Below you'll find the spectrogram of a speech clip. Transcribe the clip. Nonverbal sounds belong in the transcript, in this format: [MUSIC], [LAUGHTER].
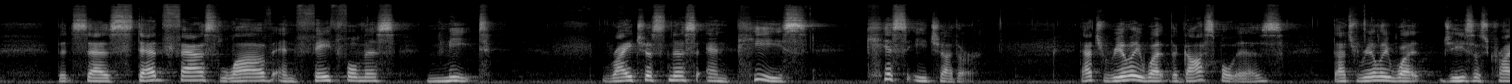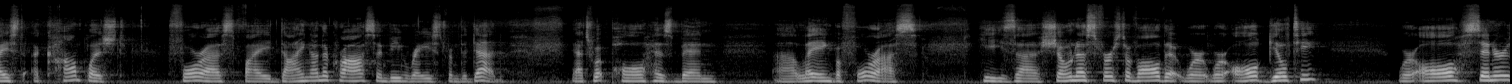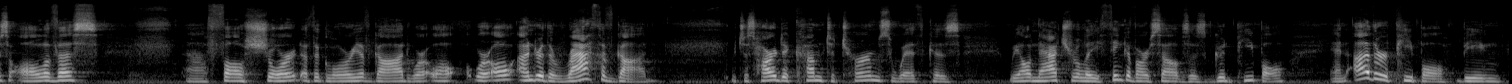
that says, Steadfast love and faithfulness meet, righteousness and peace kiss each other. That's really what the gospel is. That's really what Jesus Christ accomplished for us by dying on the cross and being raised from the dead. That's what Paul has been uh, laying before us He's uh, shown us, first of all, that we're, we're all guilty. We're all sinners. All of us uh, fall short of the glory of God. We're all, we're all under the wrath of God, which is hard to come to terms with because we all naturally think of ourselves as good people and other people being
